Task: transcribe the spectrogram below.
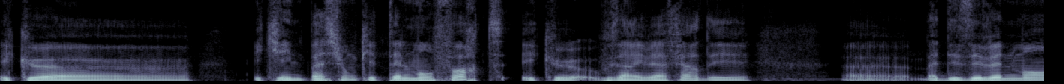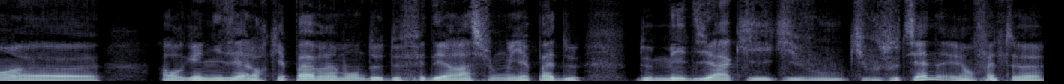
et que euh, et qu'il y a une passion qui est tellement forte et que vous arrivez à faire des euh, bah, des événements euh, à organiser alors qu'il n'y a pas vraiment de, de fédération, il n'y a pas de, de médias qui, qui vous qui vous soutiennent et en fait euh,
